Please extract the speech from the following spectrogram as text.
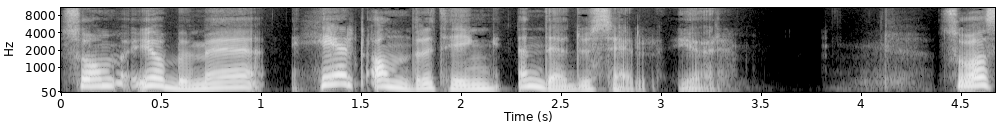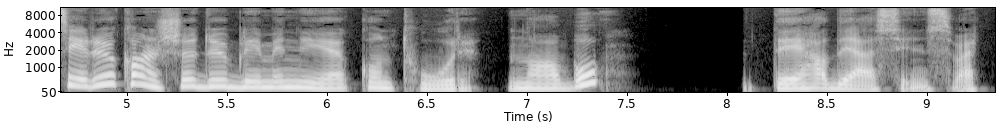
som jobber med helt andre ting enn det du selv gjør. Så hva sier du, kanskje du blir min nye kontornabo? Det hadde jeg syntes vært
